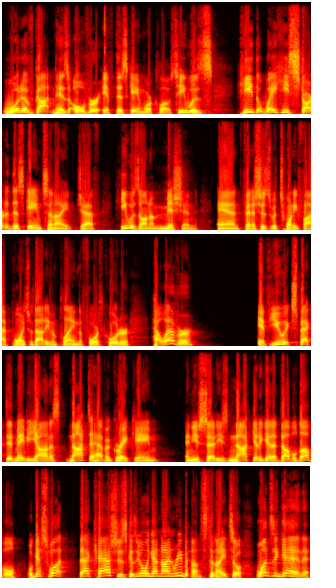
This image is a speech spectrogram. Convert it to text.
would have gotten his over if this game were close. He was he the way he started this game tonight, Jeff. He was on a mission and finishes with 25 points without even playing the fourth quarter. However, if you expected maybe Giannis not to have a great game and you said he's not going to get a double double, well, guess what? That cashes because he only got nine rebounds tonight. So once again,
